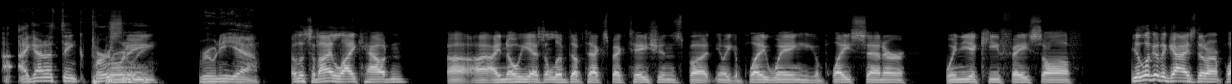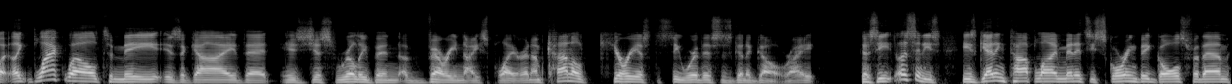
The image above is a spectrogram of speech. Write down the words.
I, I gotta think personally. Rooney. Rooney, yeah. Listen, I like Howden. Uh, I I know he hasn't lived up to expectations, but you know he can play wing, he can play center, win you a key face off. You look at the guys that aren't playing. Like Blackwell, to me, is a guy that has just really been a very nice player, and I'm kind of curious to see where this is going to go. Right? Because he listen, he's he's getting top line minutes, he's scoring big goals for them.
